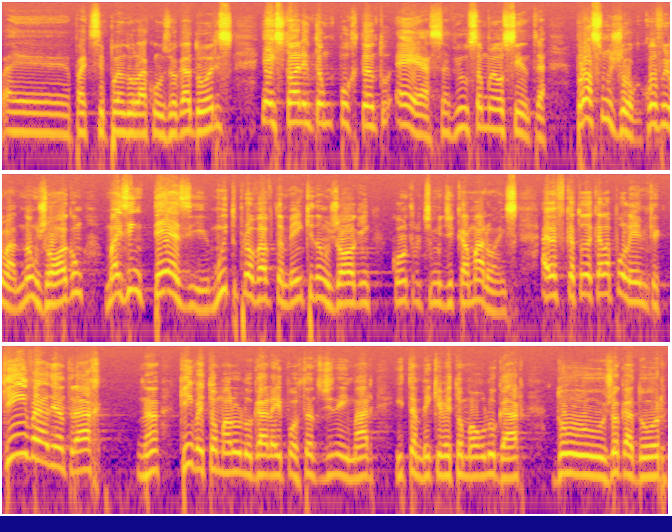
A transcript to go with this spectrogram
é, participando lá com os jogadores. E a história, então, portanto, é essa, viu, Samuel Sintra? Próximo jogo, confirmado, não jogam, mas em tese, muito provável também que não joguem contra o time de Camarões. Aí vai ficar toda aquela polêmica. Quem vai adentrar né? Quem vai tomar o lugar aí, portanto, de Neymar e também quem vai tomar o lugar do jogador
